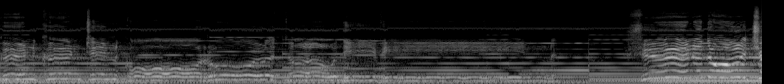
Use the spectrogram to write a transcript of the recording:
Când cânt în corul tău divin. Și-n dulce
